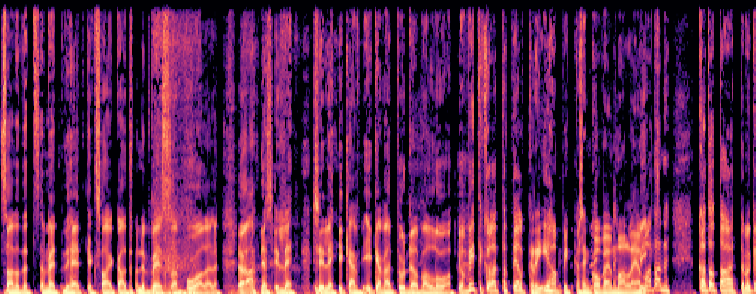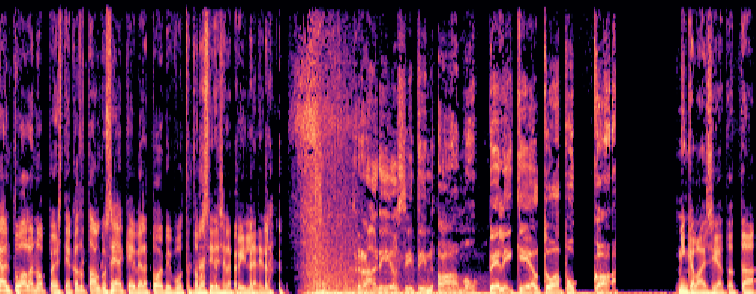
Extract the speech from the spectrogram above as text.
sanot, että sä menet hetkeksi aikaa tonne vessan puolelle. Ja aina sille, sille ikä, ikävän tunnelman luo. Joo, vittikö laittaa telkkari ihan pikkasen kovemmalle. Ja mä otan, katsotaan, että mä käyn tuolla nopeasti ja katsotaan, onko sen jälkeen vielä toimivuutta tuolla sinisellä pillerillä. Radio Cityn aamu. Pelikieltoa pukkaa. Minkälaisia tota,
